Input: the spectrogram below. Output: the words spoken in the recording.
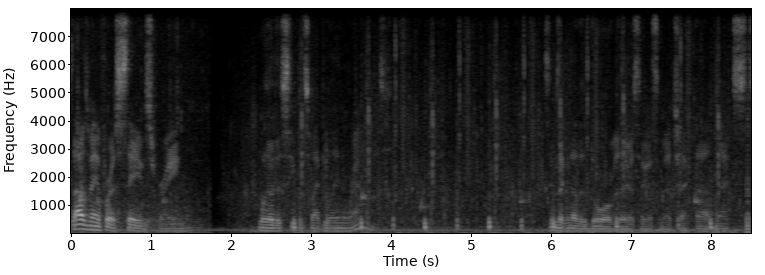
So that was made for a save screen. What other secrets might be laying around? Seems like another door over there, so I guess I'm gonna check that next.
